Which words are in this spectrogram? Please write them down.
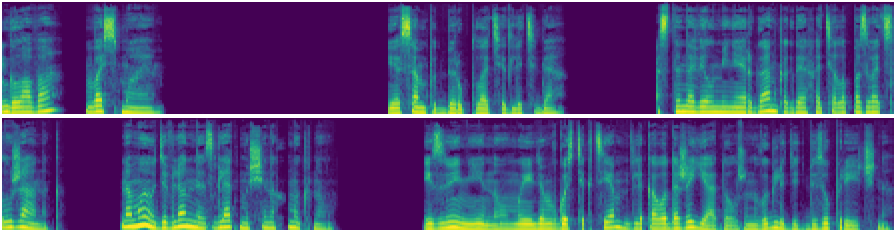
Глава восьмая. «Я сам подберу платье для тебя». Остановил меня Ирган, когда я хотела позвать служанок. На мой удивленный взгляд мужчина хмыкнул. «Извини, но мы идем в гости к тем, для кого даже я должен выглядеть безупречно.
